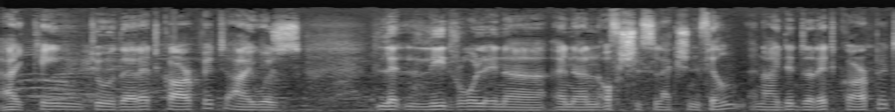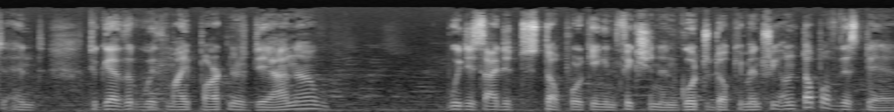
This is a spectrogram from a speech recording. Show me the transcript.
I came to the red carpet. I was lead role in a in an official selection film, and I did the red carpet. And together with my partner Diana, we decided to stop working in fiction and go to documentary on top of the stair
